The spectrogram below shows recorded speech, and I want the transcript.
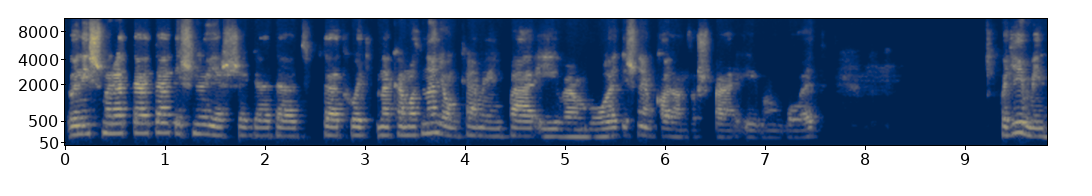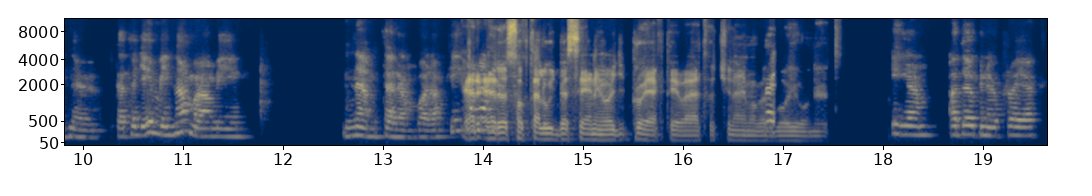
Önismerettel telt, és nőiességgel telt. Tehát, hogy nekem ott nagyon kemény pár éven volt, és nem kalandos pár éven volt. Hogy én, mint nő. Tehát, hogy én, mint nem valami nem terem valaki. Er, hanem... Erről szoktál úgy beszélni, hogy projekté vált, hogy csinálj magadból jó nőt. Igen, a Dögnő projekt.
